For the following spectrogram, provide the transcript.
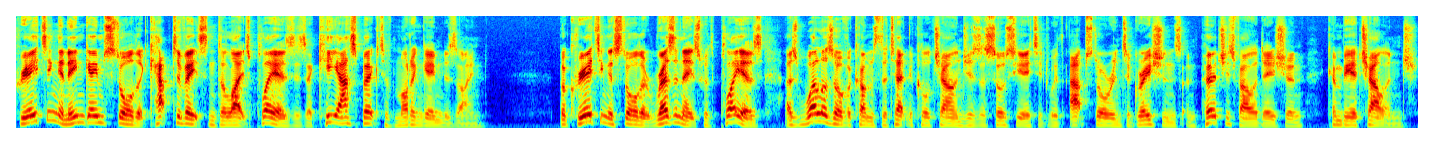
Creating an in-game store that captivates and delights players is a key aspect of modern game design. But creating a store that resonates with players, as well as overcomes the technical challenges associated with App Store integrations and purchase validation, can be a challenge.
